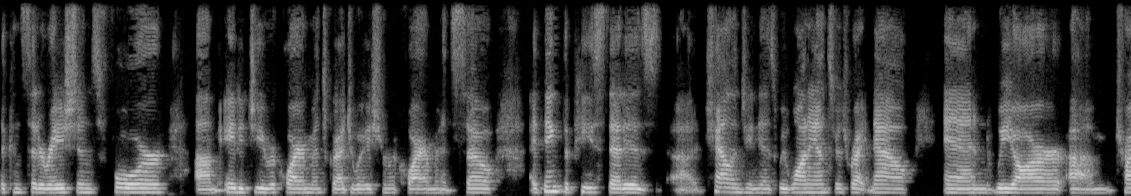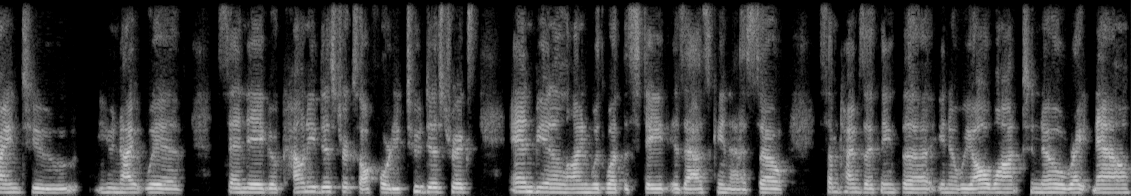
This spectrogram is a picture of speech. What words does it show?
the considerations for um, a to g requirements graduation requirements. So i think the piece that is uh, challenging is we want answers right now and we are um, trying to unite with San Diego County districts, all 42 districts, and be in line with what the state is asking us. So sometimes I think the you know we all want to know right now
